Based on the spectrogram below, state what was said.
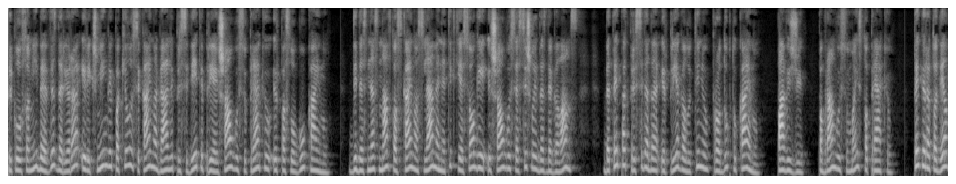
priklausomybė vis dar yra ir reikšmingai pakilusi kaina gali prisidėti prie išaugusių prekių ir paslaugų kainų. Didesnės naftos kainos lemia ne tik tiesiogiai išaugusias išlaidas degalams, bet taip pat prisideda ir prie galutinių produktų kainų, pavyzdžiui, pabrangusių maisto prekių. Taip yra todėl,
